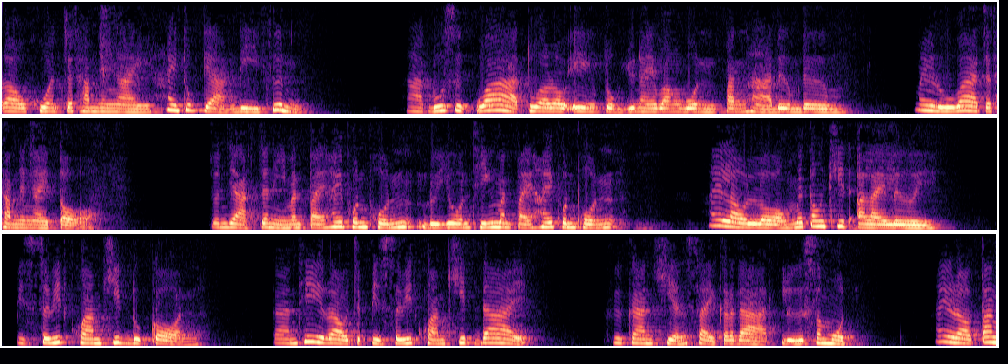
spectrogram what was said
เราควรจะทำยังไงให้ทุกอย่างดีขึ้น หากรู้สึกว่าตัวเราเองตกอยู่ในวังวนปัญหาเดิมๆ ไม่รู้ว่าจะทำยังไงต่อ จนอยากจะหนีมันไปให้พ้นๆหรือโยนทิ้งมันไปให้พ้นๆให้เราลองไม่ต้องคิดอะไรเลย ปิดสวิตความคิดดูก่อน การที่เราจะปิดสวิตความคิดได้ คือการเขียนใส่กระดาษหรือสมุด ให้เราตั้ง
